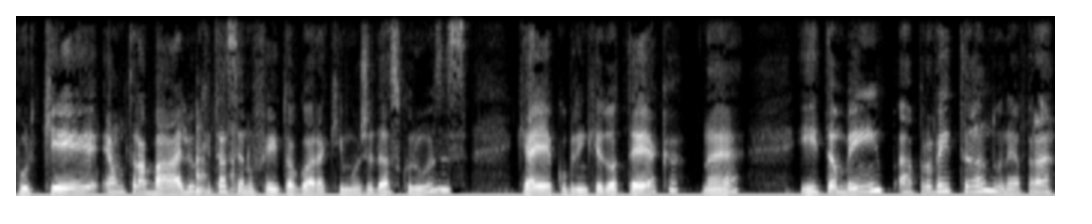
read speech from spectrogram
porque é um trabalho que está sendo feito agora aqui em Mogi das Cruzes, que é a Eco Brinquedoteca, né? e também aproveitando, né, para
